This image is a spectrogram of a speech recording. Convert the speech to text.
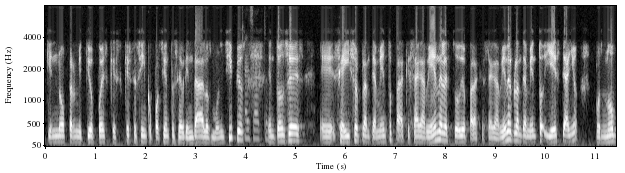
quien no permitió pues que, que este 5% se brindara a los municipios. Entonces eh, se hizo el planteamiento para que se haga bien el estudio, para que se haga bien el planteamiento y este año pues no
